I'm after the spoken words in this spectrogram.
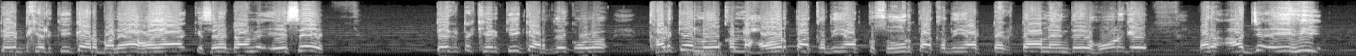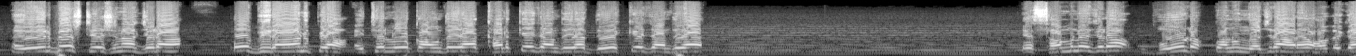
ਟਿਕਟ ਖਿੜਕੀ ਘਰ ਬਣਿਆ ਹੋਇਆ ਕਿਸੇ ਟਾਈਮ ਇਸੇ ਟਿਕਟ ਖਿੜਕੀ ਘਰ ਦੇ ਕੋਲ ਖੜ ਕੇ ਲੋਕ ਲਾਹੌਰ ਤੱਕ ਦੀਆਂ, ਕਸੂਰ ਤੱਕ ਦੀਆਂ ਟਿਕਟਾਂ ਲੈਂਦੇ ਹੋਣਗੇ। ਪਰ ਅੱਜ ਇਹੀ ਰੇਲਵੇ ਸਟੇਸ਼ਨ ਆ ਜਿਹੜਾ ਉਹ ਵੀਰਾਨ ਪਿਆ। ਇੱਥੇ ਲੋਕ ਆਉਂਦੇ ਆ ਖੜ ਕੇ ਜਾਂਦੇ ਆ, ਦੇਖ ਕੇ ਜਾਂਦੇ ਆ। ਇਹ ਸਾਹਮਣੇ ਜਿਹੜਾ ਬੋਰਡ ਤੁਹਾਨੂੰ ਨਜ਼ਰ ਆ ਰਿਹਾ ਹੋਵੇਗਾ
